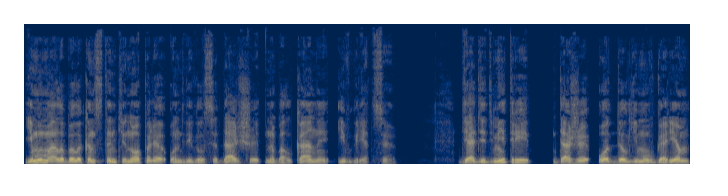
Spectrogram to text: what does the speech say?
Ему мало было Константинополя, он двигался дальше, на Балканы и в Грецию. Дядя Дмитрий даже отдал ему в гарем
